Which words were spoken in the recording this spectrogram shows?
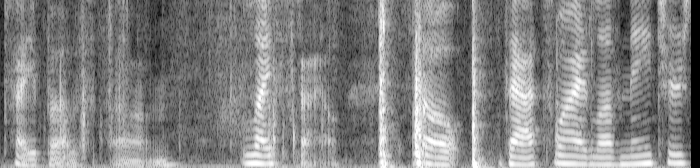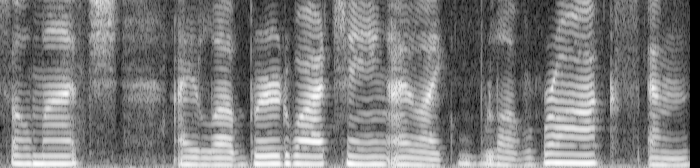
type of um, lifestyle. So that's why I love nature so much. I love bird watching. I like love rocks and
